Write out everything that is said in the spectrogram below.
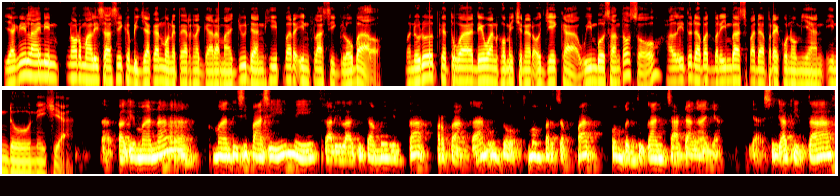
yakni lain normalisasi kebijakan moneter negara maju dan hiperinflasi global. Menurut Ketua Dewan Komisioner OJK, Wimbo Santoso, hal itu dapat berimbas pada perekonomian Indonesia. Nah, bagaimana mengantisipasi ini? Sekali lagi kami minta perbankan untuk mempercepat pembentukan cadangannya, ya sehingga kita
